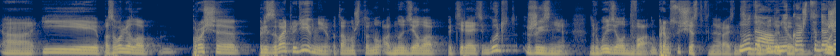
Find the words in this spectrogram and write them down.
э, и позволило проще призывать людей в нее, потому что, ну, одно дело потерять год жизни, другое дело два. Ну, прям существенная разница. Ну два да, мне кажется, даже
